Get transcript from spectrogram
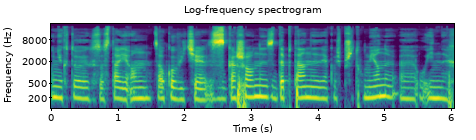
u niektórych zostaje on całkowicie zgaszony, zdeptany, jakoś przytłumiony, e, u innych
